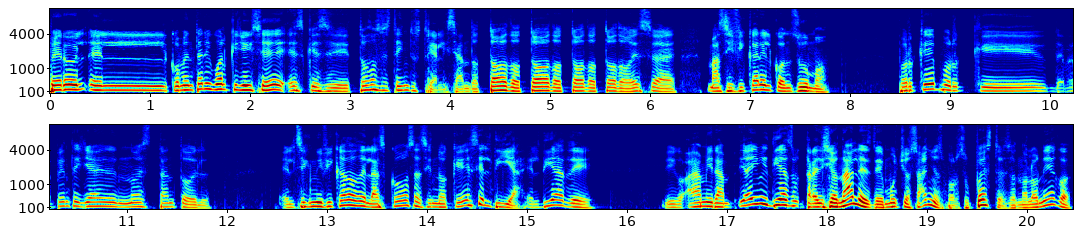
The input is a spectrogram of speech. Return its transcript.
Pero el, comentario igual que yo hice es que se, todo se está industrializando, todo, todo, todo, todo. Es eh, masificar el consumo. ¿Por qué? Porque de repente ya no es tanto el, el significado de las cosas, sino que es el día, el día de... Digo, ah, mira, y hay días tradicionales de muchos años, por supuesto, eso no lo niego.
